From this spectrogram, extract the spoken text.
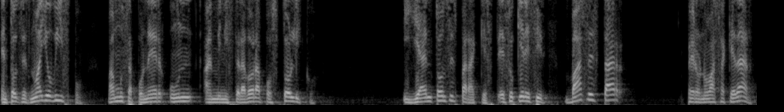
Entonces, no hay obispo, vamos a poner un administrador apostólico. Y ya entonces, para que eso quiere decir, vas a estar, pero no vas a quedar.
